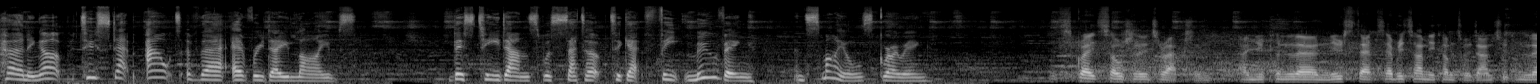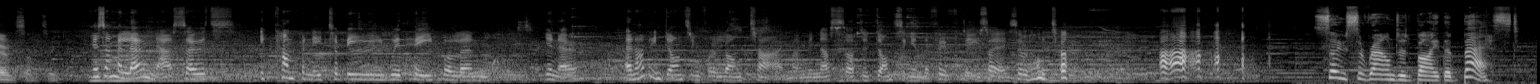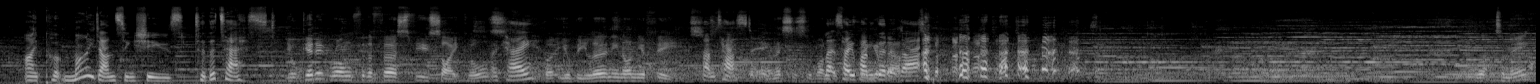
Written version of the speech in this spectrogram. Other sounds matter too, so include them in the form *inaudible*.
turning up to step out of their everyday lives. This tea dance was set up to get feet moving and smiles growing. It's great social interaction and you can learn new steps every time you come to a dance you can learn something. Because I'm alone now so it's a company to be with people and you know and I've been dancing for a long time. I mean I started dancing in the 50s so eh? it's a long time. *laughs* so surrounded by the best I put my dancing shoes to the test. You'll get it wrong for the first few cycles. Okay. But you'll be learning on your feet. Fantastic. And this is the Let's hope I'm good at that. *laughs* Walk to me.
